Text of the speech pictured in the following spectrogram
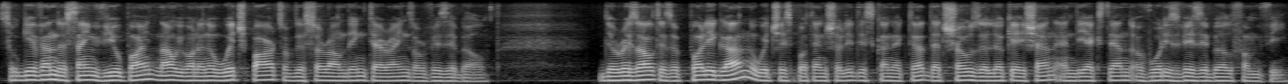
So given the same viewpoint, now we want to know which parts of the surrounding terrains are visible. The result is a polygon, which is potentially disconnected, that shows the location and the extent of what is visible from V.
